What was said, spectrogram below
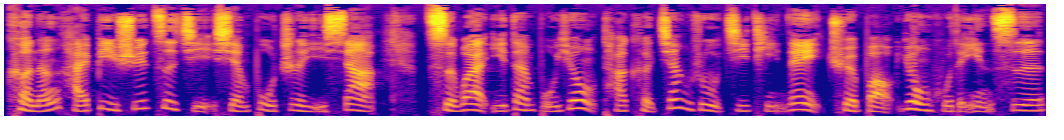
可能还必须自己先布置一下。此外，一旦不用，它可降入机体内，确保用户的隐私。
